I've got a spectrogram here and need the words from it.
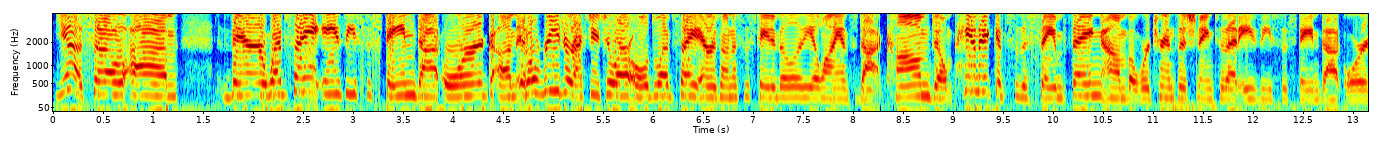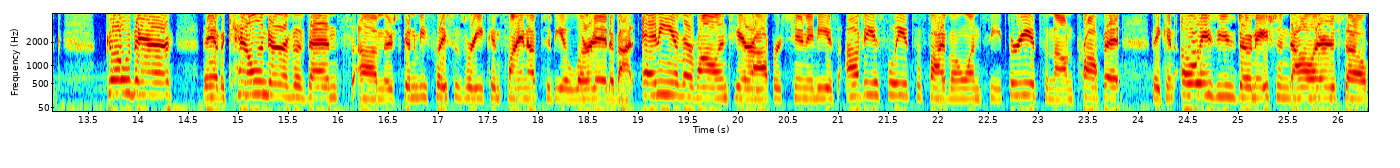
Yeah, so um, their website, azsustain.org, um, it'll redirect you to our old website, arizonaSustainabilityAlliance.com. Don't panic, it's the same thing, um, but we're transitioning to that azsustain.org. Go there. They have a calendar of events. Um, there's going to be places where you can sign up to be alerted about any of our volunteer opportunities. Obviously, it's a 501c3, it's a nonprofit. They can always use donation dollars, so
